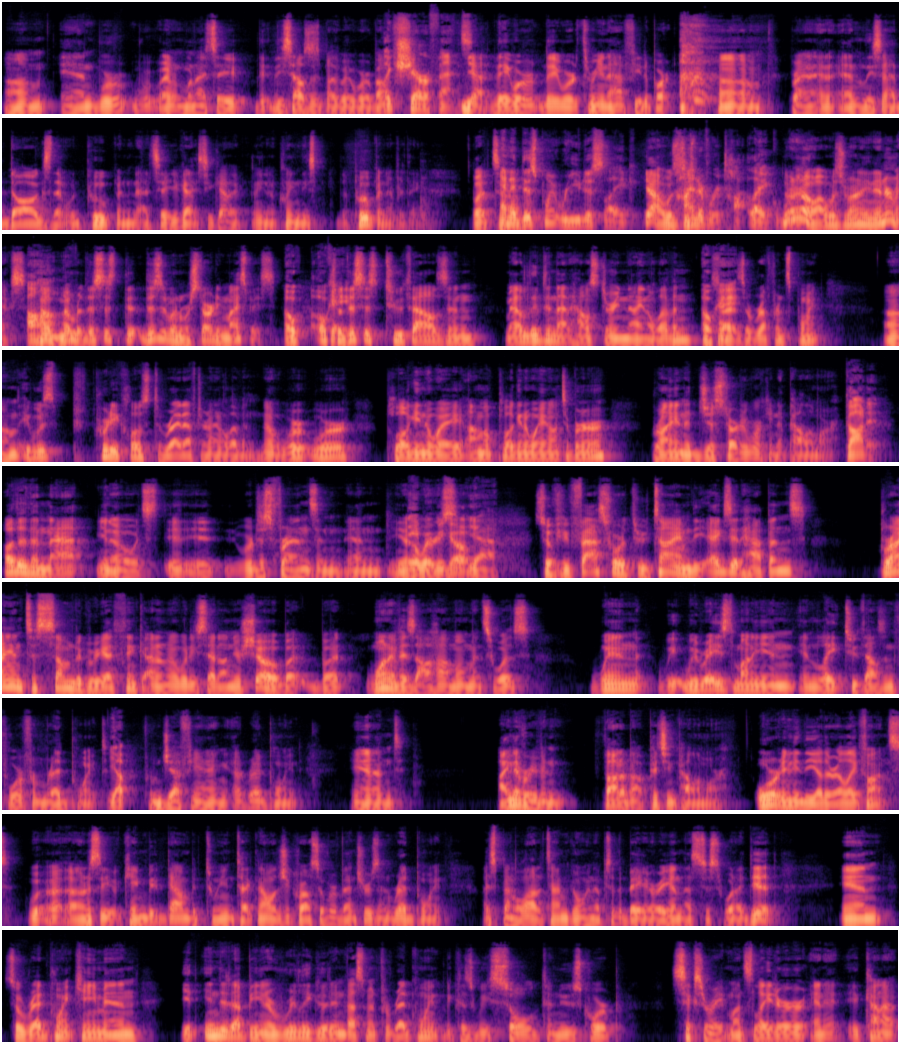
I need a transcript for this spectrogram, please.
Um, and we're, we're and when I say th- these houses, by the way, were about Like share a fence. yeah, they were they were three and a half feet apart. Um, Brian and, and Lisa had dogs that would poop, and I'd say, "You guys, you gotta you know clean these the poop and everything." But And uh, at this point, were you just like, Yeah, it was kind just- of retired? Like, no, no, I was running Intermix. Uh-huh. No, remember, this is th- this is when we're starting MySpace. Oh, okay. So this is 2000. I mean, I lived in that house during 9/11. Okay. so as a reference point, um, it was pretty close to right after 9/11. No, we're we're plugging away. I'm a plugging away entrepreneur. Brian had just started working at Palomar. got it. other than that, you know, it's it, it we're just friends and and you know away we go. Yeah. So if you fast forward through time, the exit happens. Brian, to some degree, I think I don't know what he said on your show, but but one of his aha moments was when we we raised money in in late 2004 from Redpoint Yep. from Geoff Yang at Redpoint, and I never even thought about pitching Palomar or any of the other LA funds. Uh, honestly, it came down between Technology Crossover Ventures and Redpoint. I spent a lot of time going up to the Bay Area, and that's just what I did. And so Redpoint came in. It ended up being a really good investment for Redpoint because we sold to News Corp six or eight months later, and it it kind of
